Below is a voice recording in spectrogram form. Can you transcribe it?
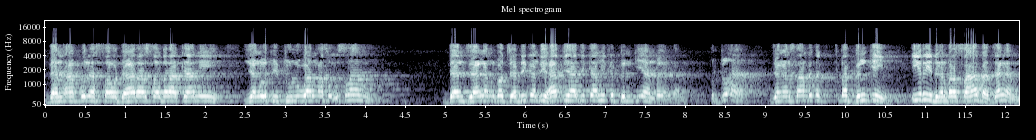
dan ampunilah saudara-saudara kami yang lebih duluan masuk Islam. Dan jangan kau jadikan di hati-hati kami kedengkian, bayangkan. Berdoa, jangan sampai kita dengki, iri dengan para sahabat, jangan.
